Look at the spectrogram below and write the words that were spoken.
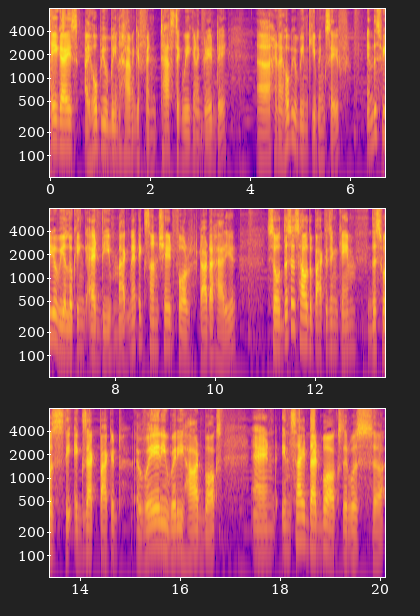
Hey guys, I hope you've been having a fantastic week and a great day. Uh, and I hope you've been keeping safe. In this video, we are looking at the magnetic sunshade for Tata Harrier. So this is how the packaging came. This was the exact packet, a very very hard box. And inside that box, there was uh,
